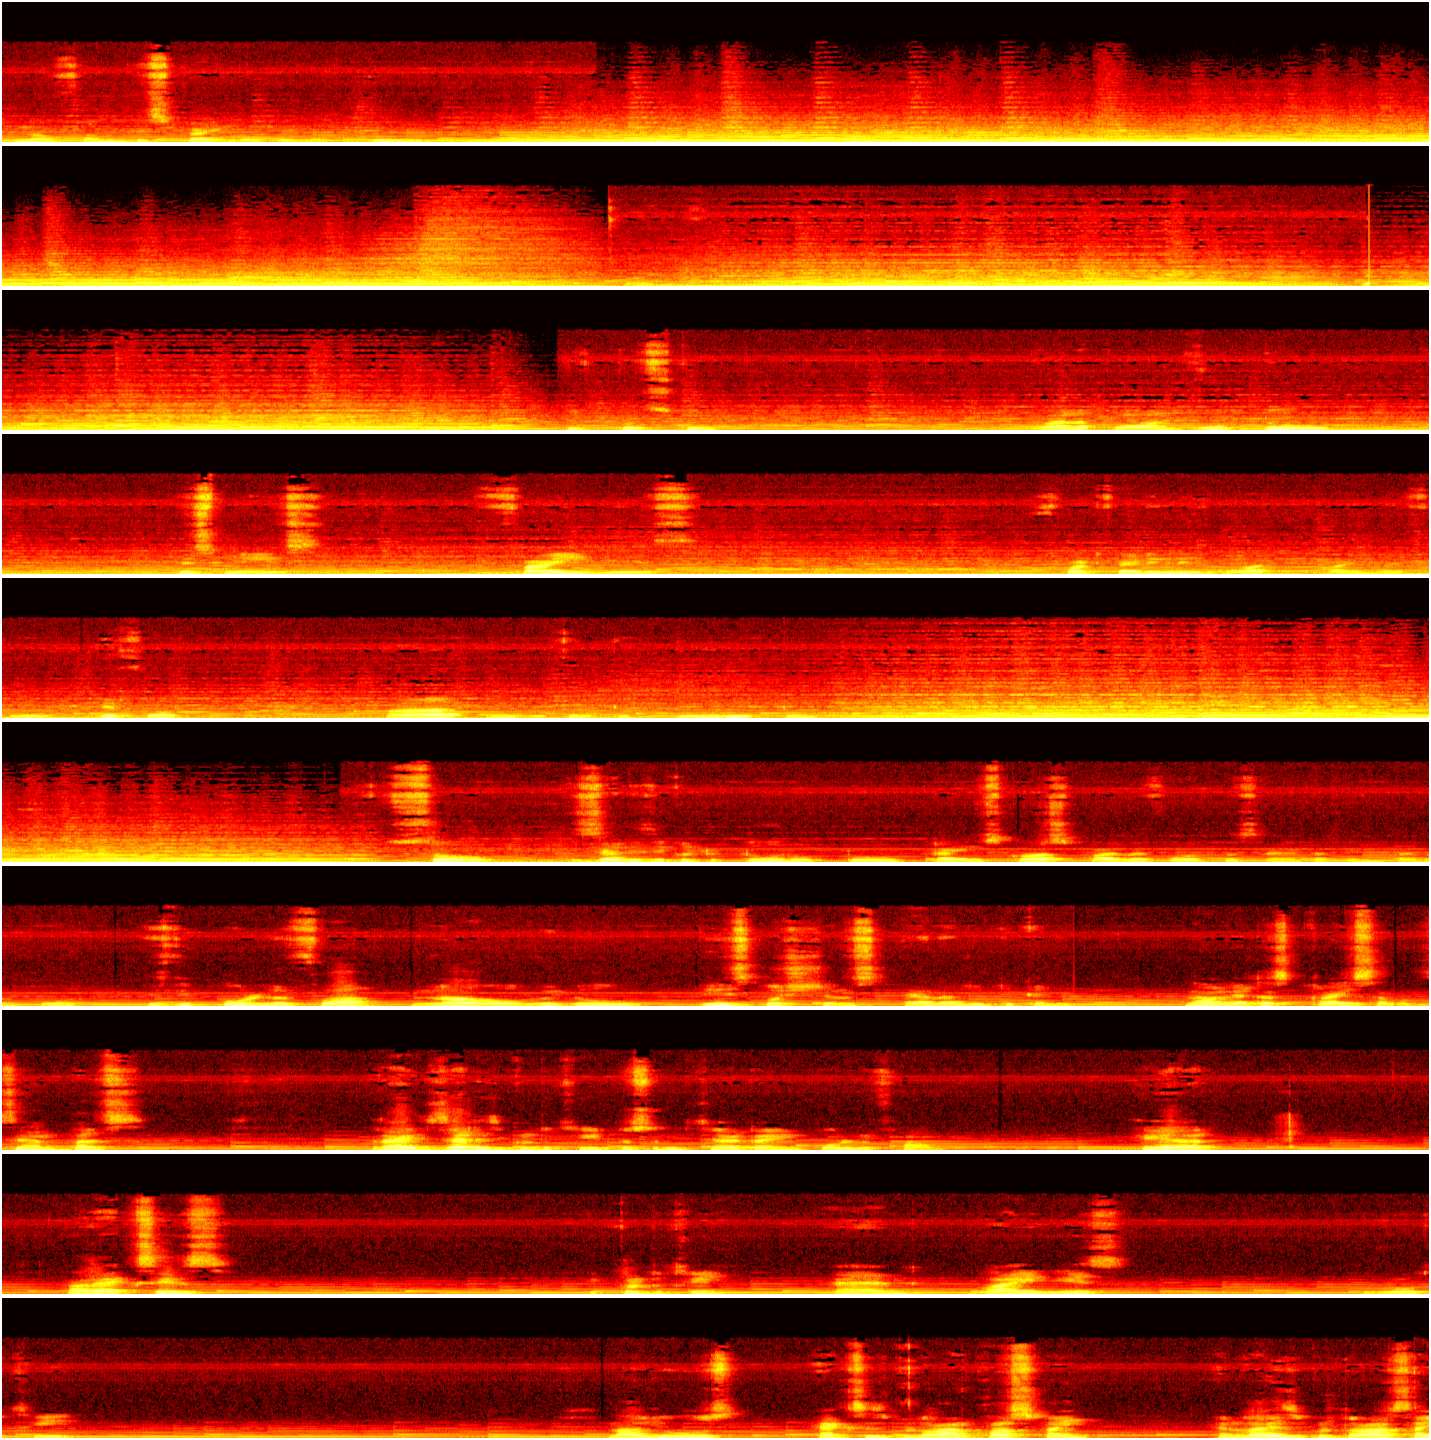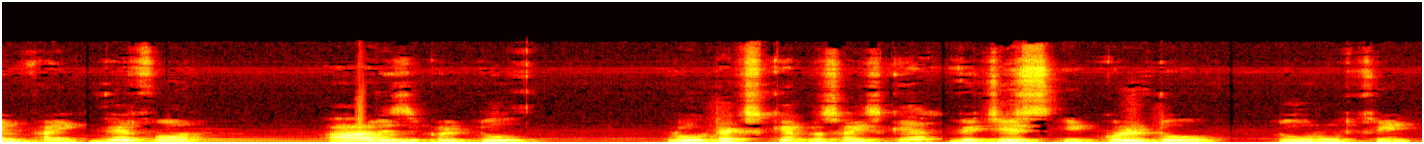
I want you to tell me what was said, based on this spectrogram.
now from this triangle we have 2 upon equals to 1 upon root 2 this means phi is 45 degrees or pi by 4 therefore r is equal to 2 root 2 so z is equal to 2 root 2 times cos pi by 4 plus iota sin pi by 4 is the polar form. Now we do these questions analytically. Now let us try some examples. Write z is equal to 3 plus root theta in polar form. Here our x is equal to 3 and y is root 3. Now use x is equal to r cos phi and y is equal to r sin phi. Therefore r is equal to root x square plus y square which is equal to 2 root 3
